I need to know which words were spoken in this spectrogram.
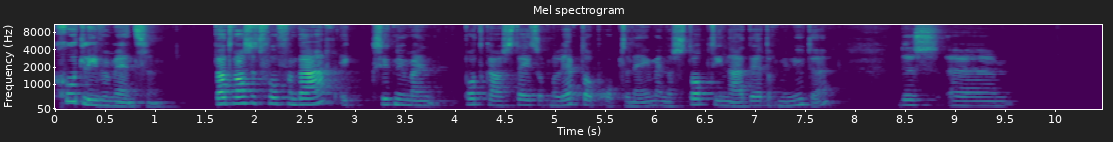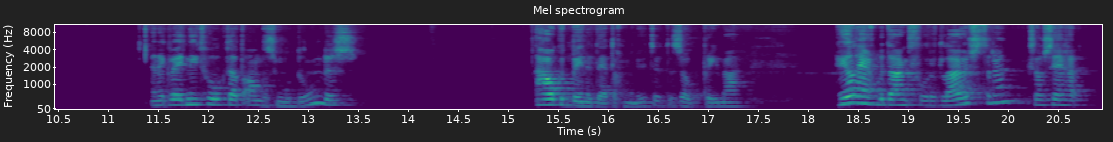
Goed, lieve mensen, dat was het voor vandaag. Ik zit nu mijn podcast steeds op mijn laptop op te nemen en dan stopt hij na 30 minuten. Dus uh, en ik weet niet hoe ik dat anders moet doen. Dus hou ik het binnen 30 minuten. Dat is ook prima. Heel erg bedankt voor het luisteren. Ik zou zeggen,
